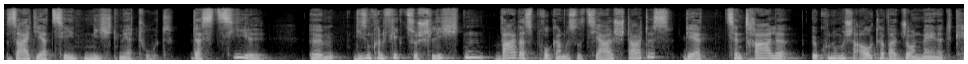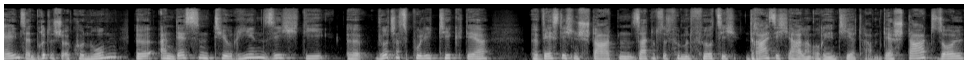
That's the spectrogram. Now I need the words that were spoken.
seit Jahrzehnten nicht mehr tut. Das Ziel ähm, diesen Konflikt zu schlichten, war das Programm des Sozialstaates. Der zentrale ökonomische Autor war John Maynard Keynes, ein britischer Ökonom, äh, an dessen Theorien sich die äh, Wirtschaftspolitik der äh, westlichen Staaten seit 1945 30 Jahre lang orientiert haben. Der Staat soll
